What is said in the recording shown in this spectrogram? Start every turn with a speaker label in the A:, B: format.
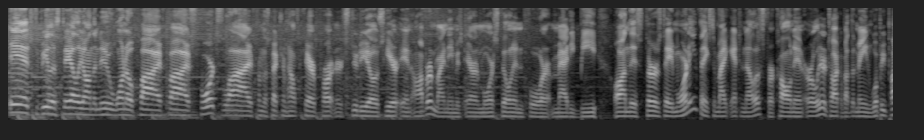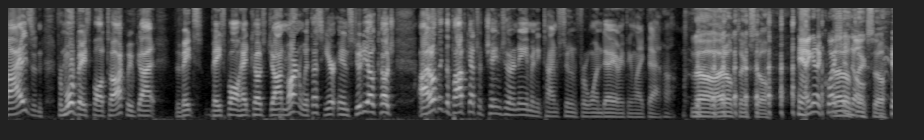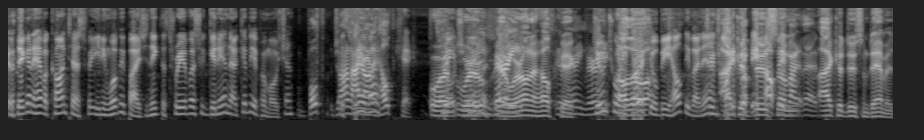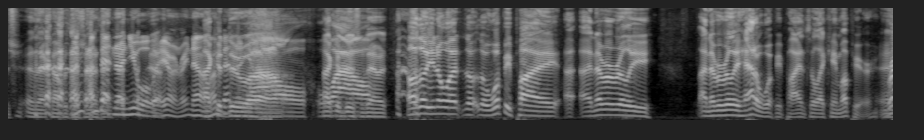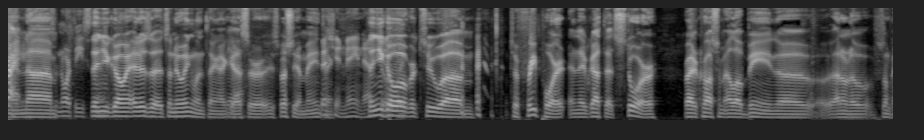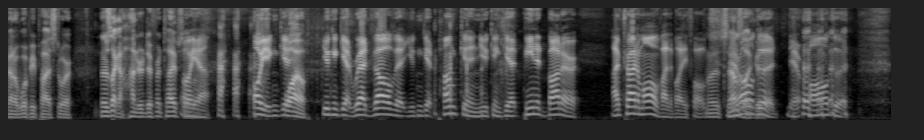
A: It's the Daily on the new 1055 Sports Live from the Spectrum Healthcare Partner studios here in Auburn. My name is Aaron Morse, filling in for Maddie B on this Thursday morning. Thanks to Mike Antonellis for calling in earlier to talk about the Maine whoopie pies. And for more baseball talk, we've got Bates baseball head coach Jon Martin with us here in studio. Coach, I don't think the Bobcats are changing their name anytime soon for one day or anything like that, huh?
B: No, I don't think so.
C: hey, I got a question though.
B: I don't
C: though.
B: think so.
C: If they're going to have a contest for eating whoopie pies, you think the three of us could get in? That could be a promotion.
A: Both John and I are
C: of
A: on a health kick.
B: We're,
A: Three-
B: we're,
A: very-
B: yeah, we're on a health kick.
A: very, very-
C: June twenty
B: Although-
C: you'll be healthy by then.
A: June
B: I could do some. I could do some damage in that competition.
C: I'm,
B: I
C: I'm betting on you over
B: Yeah.
C: Aaron right now.
B: I
C: I'm
B: could do. Uh,
A: Wow.
B: I could do some damage. Although you know what, the the whoopie pie, I, I never really, I never really had a whoopie pie until I came up here. And,
A: Right.
B: Um,
A: It's a Northeast
B: Then
A: thing.
B: you go. It is a. It's a New England thing, I guess, or especially a Maine
C: Especially
B: thing.
C: in Maine,
B: Then you go over to um, to Freeport, and they've got that store right across from LL Bean. Uh, I don't know, some kind of whoopie pie store. There's like a hundred different types.
C: Oh
B: of
C: yeah.
B: them.
C: oh, you can get
B: Wild.
C: you can get red velvet, you can get pumpkin, you can get peanut butter. I've tried them all, by the way, folks.
B: Well, it sounds
C: They're all
B: like it.
C: good. They're all good.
